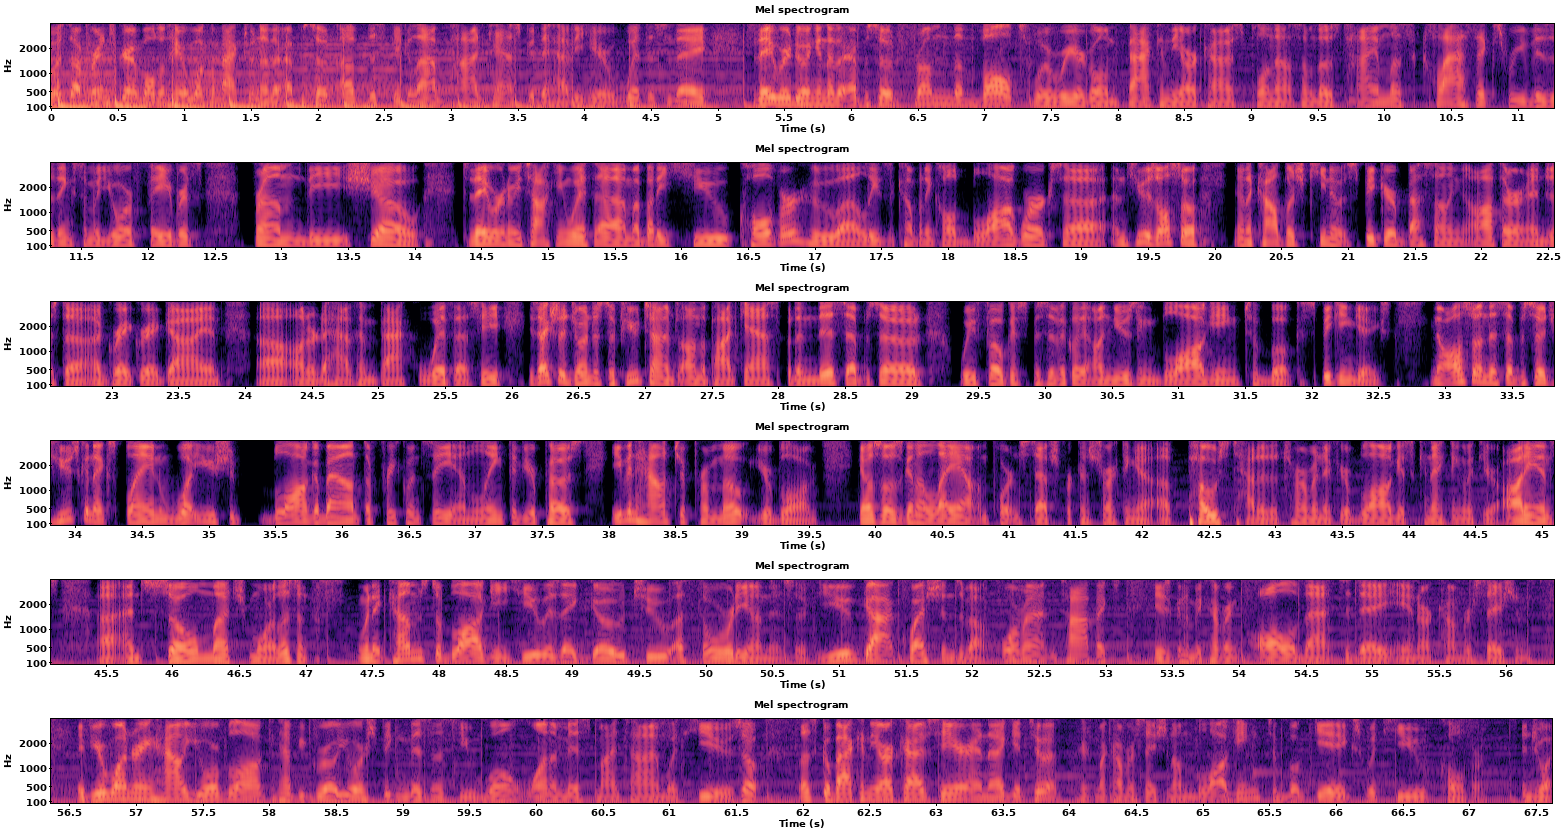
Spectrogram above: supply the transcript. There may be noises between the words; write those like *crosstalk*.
What's up, friends? Grant Baldwin here. Welcome back to another episode of the Speaker Lab podcast. Good to have you here with us today. Today, we're doing another episode from the vault where we are going back in the archives, pulling out some of those timeless classics, revisiting some of your favorites from the show. Today, we're going to be talking with uh, my buddy Hugh Culver, who uh, leads a company called Blogworks. Uh, and Hugh is also an accomplished keynote speaker, best-selling author, and just a, a great, great guy. And uh, honored to have him back with us. He he's actually joined us a few times on the podcast, but in this episode, we focus specifically on using blogging to book speaking gigs. Now, also in this episode, Hugh's going to explain what you should blog about, the frequency and length of your posts, even how to promote your blog. He also is going to lay out important steps for constructing a, a, post, how to determine if your blog is connecting with your audience, uh, and so much more. Listen, when it comes to blogging, Hugh is a go to authority on this. So if you've got questions about format and topics, he's going to be covering all of that today in our conversation. If you're wondering how your blog can help you grow your speaking business, you won't want to miss my time with Hugh. So let's go back in the archives here and uh, get to it. Here's my conversation on blogging to book gigs with Hugh Culver. Enjoy.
